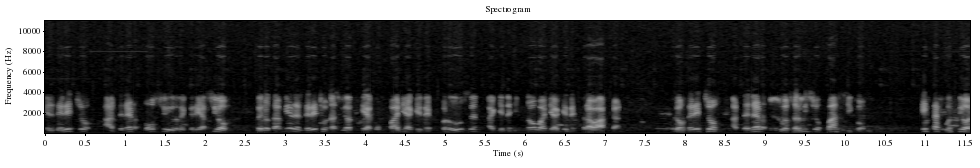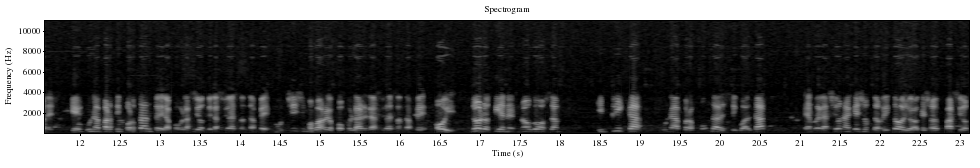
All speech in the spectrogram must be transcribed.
el derecho a tener ocio y recreación, pero también el derecho a una ciudad que acompañe a quienes producen, a quienes innovan y a quienes trabajan. Los derechos a tener los servicios básicos, estas cuestiones que una parte importante de la población de la ciudad de Santa Fe, muchísimos barrios populares de la ciudad de Santa Fe hoy no lo tienen, no gozan, implica una profunda desigualdad en relación a aquellos territorios, a aquellos espacios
